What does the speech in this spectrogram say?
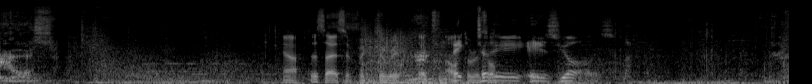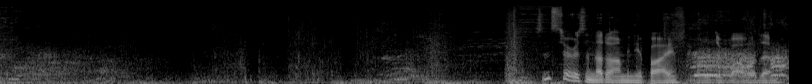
Nasza yeah, decisive victory. That's an auto result. Victory is yours. Since there is another army nearby, we'll devour them.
